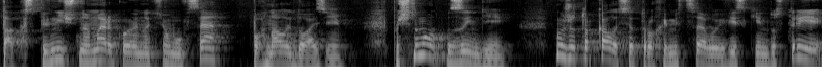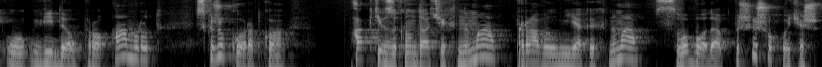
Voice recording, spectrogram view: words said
Так, з Північною Америкою на цьому все. Погнали до Азії. Почнемо з Індії. Ми вже торкалися трохи місцевої віскі індустрії у відео про Амрут. Скажу коротко: актів законодавчих нема, правил ніяких нема, свобода, пиши, що хочеш.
